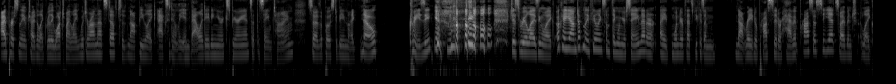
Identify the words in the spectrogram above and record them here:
I personally have tried to like really watch my language around that stuff to not be like accidentally invalidating your experience at the same time. So as opposed to being like no, crazy, you know, just realizing like okay, yeah, I'm definitely feeling something when you're saying that. Or I wonder if that's because I'm not ready to process it or haven't processed it yet. So I've been tr- like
